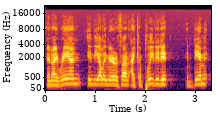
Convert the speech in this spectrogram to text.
And I ran in the LA Marathon. I completed it, and damn it,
